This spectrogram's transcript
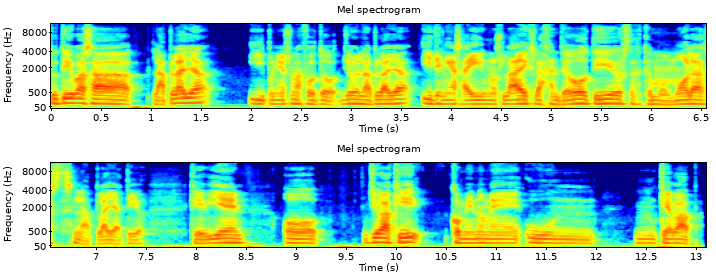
tú te ibas a la playa y ponías una foto yo en la playa y tenías ahí unos likes, la gente, oh, tío, estás como molas, estás en la playa, tío qué bien. O yo aquí comiéndome un kebab.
